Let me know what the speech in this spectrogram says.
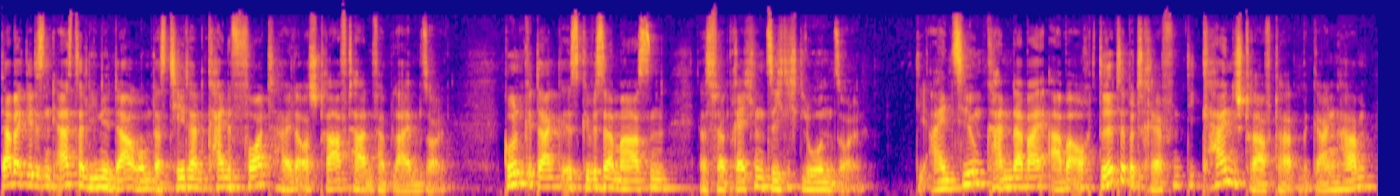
Dabei geht es in erster Linie darum, dass Tätern keine Vorteile aus Straftaten verbleiben sollen. Grundgedanke ist gewissermaßen, dass Verbrechen sich nicht lohnen soll. Die Einziehung kann dabei aber auch Dritte betreffen, die keine Straftaten begangen haben,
